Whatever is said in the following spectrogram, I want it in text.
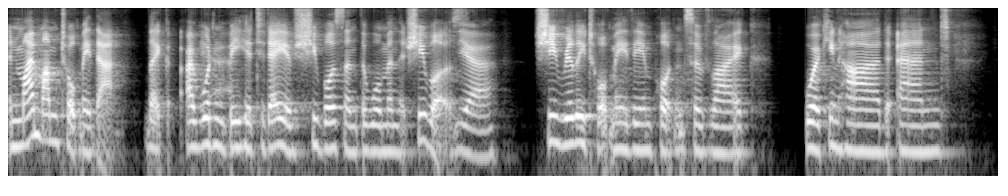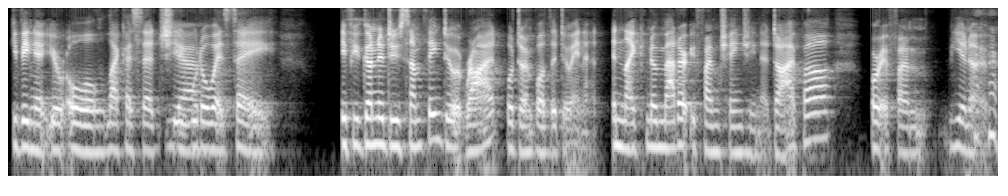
And my mum taught me that. Like I wouldn't be here today if she wasn't the woman that she was Yeah. she really taught me the importance of like working hard and giving it your all. Like I said, she Yeah. would always say, if you're going to do something, do it right or don't bother doing it. And like, no matter if I'm changing a diaper or if I'm, you know,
